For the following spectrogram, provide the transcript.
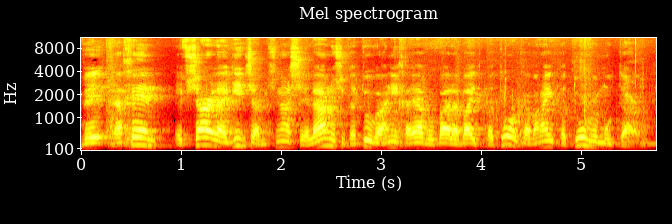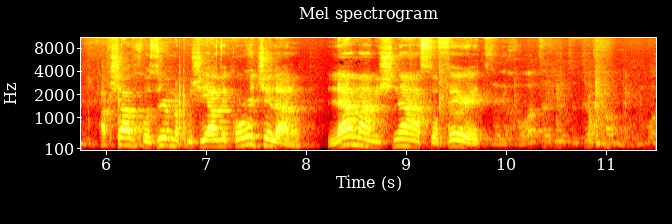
ולכן אפשר להגיד שהמשנה שלנו שכתוב אני חייב ובעל הבית פטור, הכוונה היא פטור ומותר. עכשיו חוזרים לקושייה המקורית שלנו, למה המשנה סופרת, זה לכאורה צריך להיות יותר חמור, אם הוא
